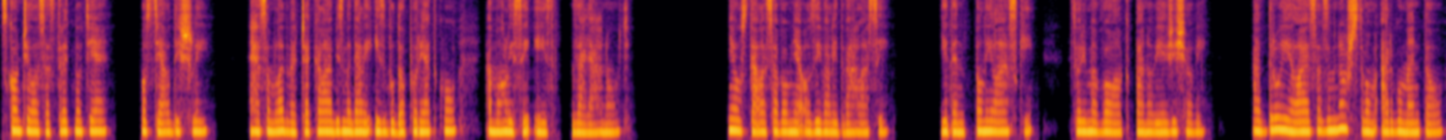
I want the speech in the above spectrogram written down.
Skončilo sa stretnutie, hostia odišli a ja som ledva čakala, aby sme dali izbu do poriadku a mohli si ísť zaľahnúť. Neustále sa vo mne ozývali dva hlasy jeden plný lásky, ktorý ma volal k pánovi Ježišovi a druhý hlas s množstvom argumentov,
